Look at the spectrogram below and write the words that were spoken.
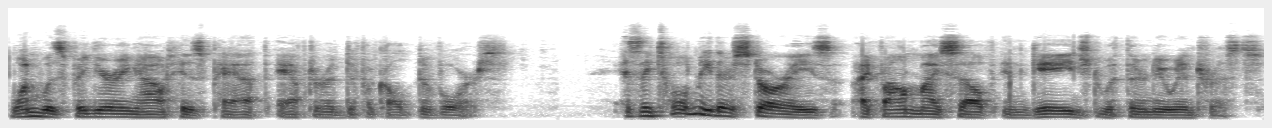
One was figuring out his path after a difficult divorce. As they told me their stories, I found myself engaged with their new interests.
